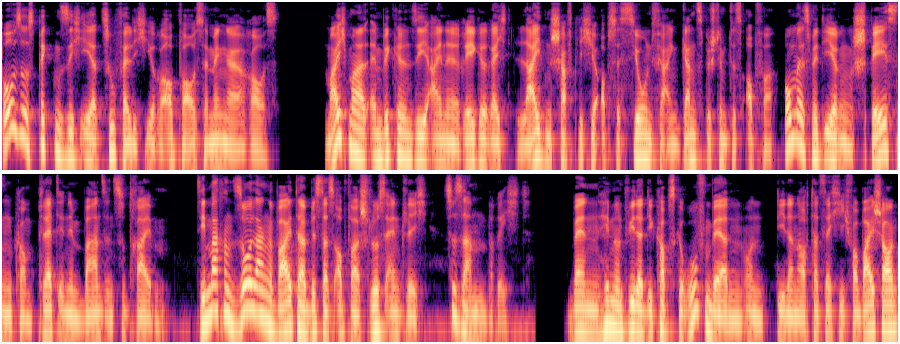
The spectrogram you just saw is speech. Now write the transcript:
Bosos picken sich eher zufällig ihre Opfer aus der Menge heraus. Manchmal entwickeln sie eine regelrecht leidenschaftliche Obsession für ein ganz bestimmtes Opfer, um es mit ihren Späßen komplett in den Wahnsinn zu treiben. Sie machen so lange weiter, bis das Opfer schlussendlich zusammenbricht. Wenn hin und wieder die Cops gerufen werden und die dann auch tatsächlich vorbeischauen,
